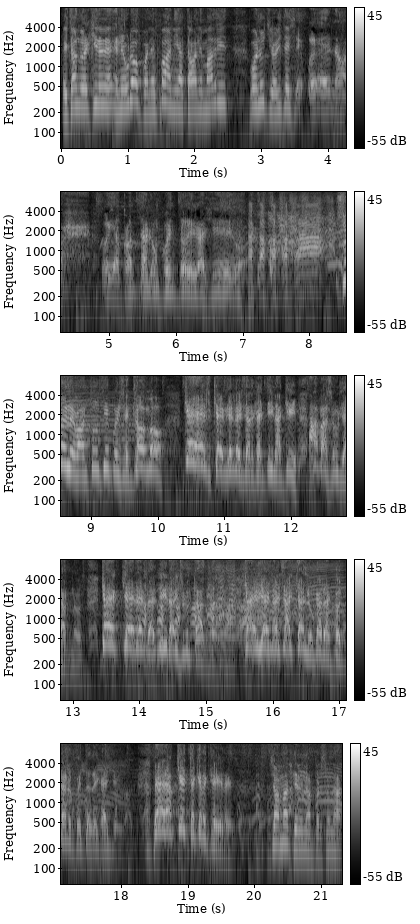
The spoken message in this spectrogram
Estando de gira en, en Europa, en España, estaban en Madrid. Bueno, y Chirolita dice, bueno, voy a contar un cuento de gallego. Se levantó un tipo y dice, ¿cómo? ¿Qué es que vienes de Argentina aquí a basurearnos? ¿Qué quieres venir a insultarnos? ¿Qué vienes a este lugar a contar un cuento de gallego? ¿Pero quién te cree que eres? Llama que era una persona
